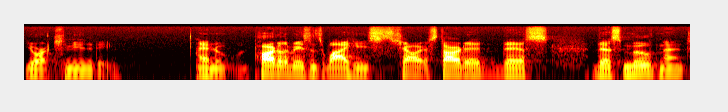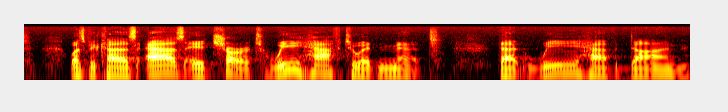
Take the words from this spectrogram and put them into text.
Your Community. And part of the reasons why he started this, this movement was because as a church, we have to admit that we have done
